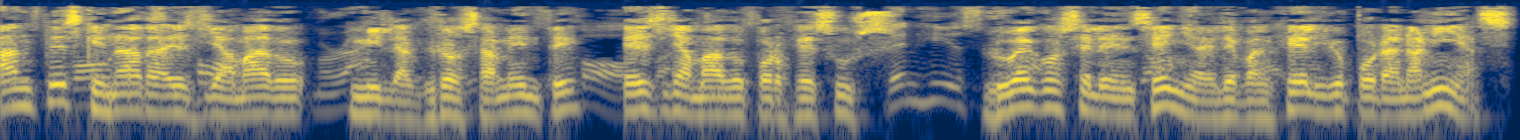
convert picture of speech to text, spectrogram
Antes que nada es llamado, milagrosamente, es llamado por Jesús. Luego se le enseña el Evangelio por Ananías.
